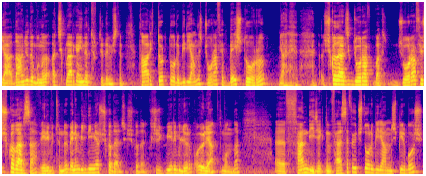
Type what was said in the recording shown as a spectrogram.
Ya daha önce de bunu açıklarken yine Türkçe demiştim. Tarih 4 doğru, bir yanlış, coğrafya 5 doğru. Yani şu kadarcık coğrafya, bak coğrafya şu kadarsa veri bütünlüğü benim bildiğim yer şu kadarcık, şu kadar. Küçücük bir yeri biliyorum. Öyle yaptım onu da. Ee, fen diyecektim. Felsefe 3 doğru, bir yanlış, bir boş.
